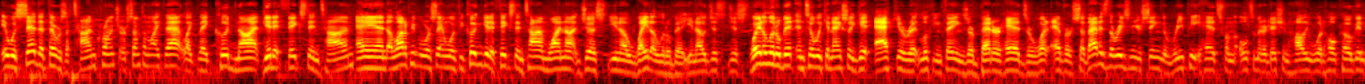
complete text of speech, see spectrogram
it was said that there was a time crunch or something like that, like they could not get it fixed in time, and a lot of people were saying, well, if you couldn't get it fixed in time, why not just, you know, wait a little bit, you know, just, just wait a little bit until we can actually get accurate looking things or better heads or whatever. So that is the reason you're seeing the repeat heads from the Ultimate Edition Hollywood Hulk Hogan.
